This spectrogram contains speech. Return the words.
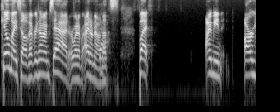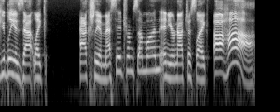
kill myself every time I'm sad or whatever. I don't know. Yeah. That's, but I mean, arguably, is that like actually a message from someone and you're not just like, aha.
